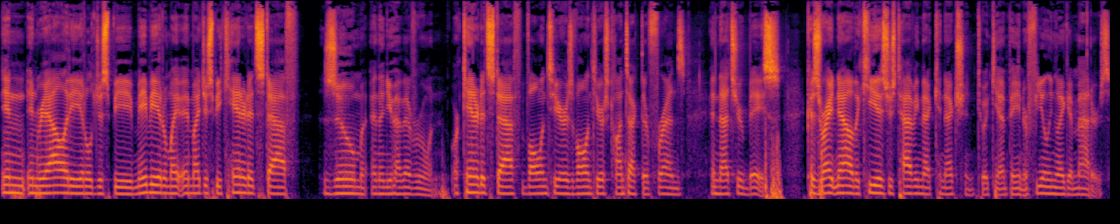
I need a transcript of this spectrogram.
In in reality, it'll just be maybe it'll might it might just be candidate, staff, Zoom, and then you have everyone. Or candidate, staff, volunteers, volunteers contact their friends, and that's your base. Because right now, the key is just having that connection to a campaign or feeling like it matters.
